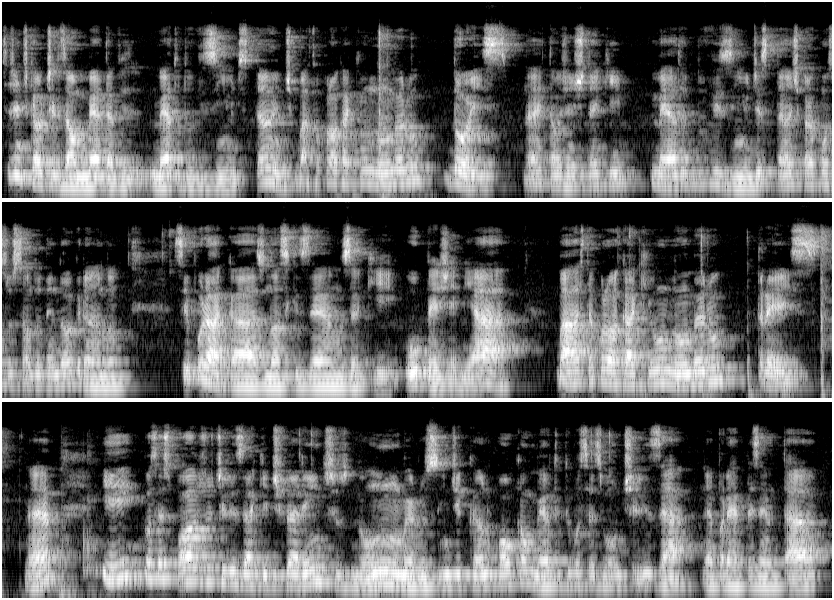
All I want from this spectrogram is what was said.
Se a gente quer utilizar o método vizinho distante, basta colocar aqui o um número 2. Né? Então, a gente tem aqui método vizinho distante para a construção do dendograma. Se por acaso nós quisermos aqui o PGMA, basta colocar aqui um número 3. Né? E vocês podem utilizar aqui diferentes números, indicando qual é o método que vocês vão utilizar né, para representar a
